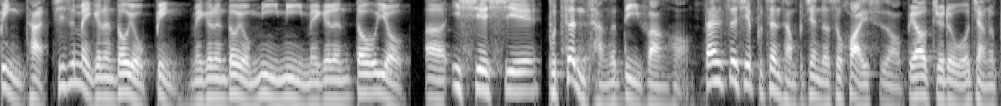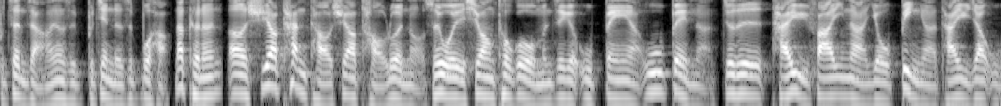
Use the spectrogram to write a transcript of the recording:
病态？其实每个人都有病，每个人都有秘密，每个人都有。呃，一些些不正常的地方哈，但是这些不正常不见得是坏事哦，不要觉得我讲的不正常好像是不见得是不好，那可能呃需要探讨需要讨论哦，所以我也希望透过我们这个五杯啊乌病啊，就是台语发音啊有病啊，台语叫五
